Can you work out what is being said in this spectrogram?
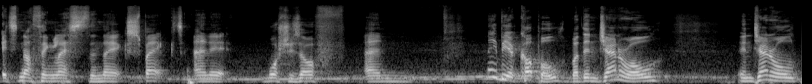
it's nothing less than they expect and it washes off and maybe a couple, but in general, in general,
